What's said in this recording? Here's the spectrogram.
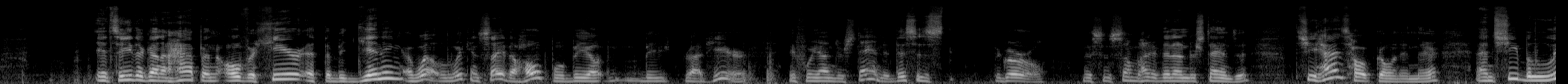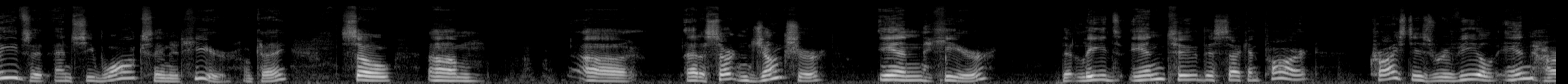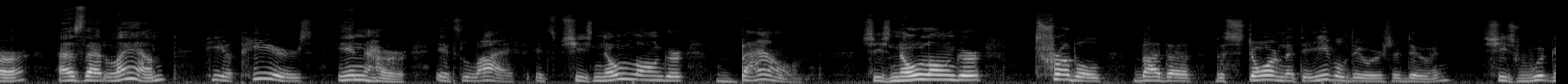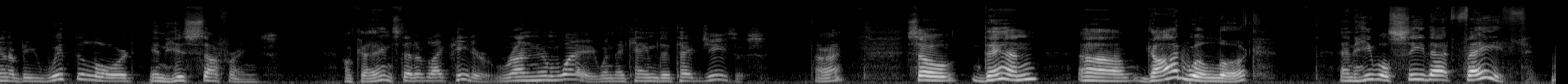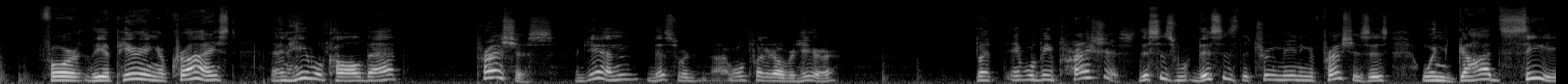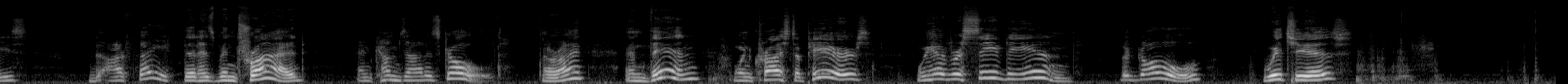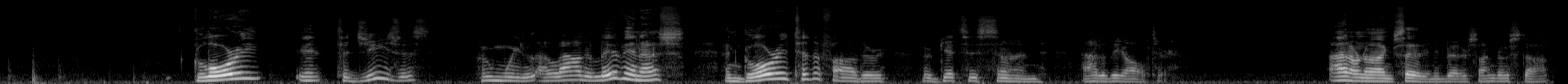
it's either going to happen over here at the beginning. Well, we can say the hope will be, uh, be right here if we understand it. This is the girl. This is somebody that understands it. She has hope going in there, and she believes it, and she walks in it here. Okay, so um, uh, at a certain juncture in here that leads into this second part, Christ is revealed in her as that lamb. He appears in her. It's life. It's she's no longer bound She's no longer troubled by the, the storm that the evildoers are doing. she's going to be with the Lord in his sufferings. Okay, instead of like Peter running away when they came to take Jesus. All right, so then um, God will look and he will see that faith for the appearing of Christ and he will call that precious. Again, this would, we'll put it over here but it will be precious. This is this is the true meaning of precious is when God sees our faith that has been tried and comes out as gold. All right? And then when Christ appears, we have received the end, the goal, which is glory in, to Jesus, whom we allow to live in us and glory to the Father who gets his Son out of the altar. I don't know I can say it any better, so I'm going to stop.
